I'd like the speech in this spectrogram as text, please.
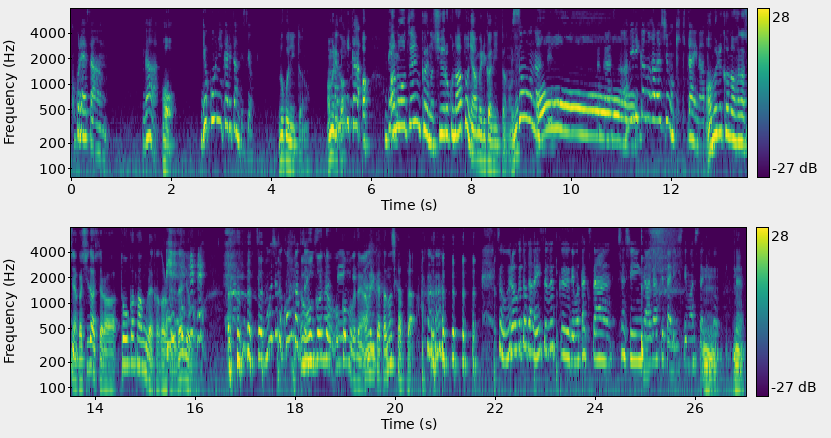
心屋さんがほ旅行に行かれたんですよ。うどこに行ったの？アメリカ？アメリカ。あであの前回の収録の後にアメリカに行ったのね。そうなんです。アメリカの話も聞きたいなと。アメリカの話なんかしだしたら10日間ぐらいかかるけど大丈夫？もうちょっとコンパクトにしてもらっていいコンパクトにアメリですカ楽しかった。か そうブログとかフェイスブックでもたくさん写真が上がってたりしてましたけど、うん、ね。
